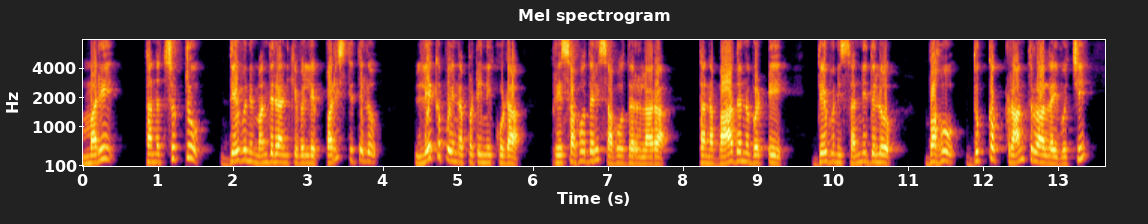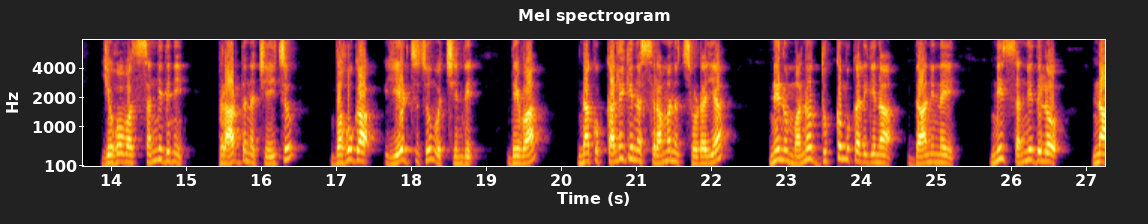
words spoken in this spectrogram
మరి తన చుట్టూ దేవుని మందిరానికి వెళ్ళే పరిస్థితులు లేకపోయినప్పటినీ కూడా ప్రియ సహోదరి సహోదరులారా తన బాధను బట్టి దేవుని సన్నిధిలో బహు దుఃఖ క్రాంతురాలై వచ్చి యహోవ సన్నిధిని ప్రార్థన చేయిచు బహుగా ఏడ్చుచూ వచ్చింది. దేవా నాకు కలిగిన శ్రమను చూడయ్యా నేను మనోదుఃఖము కలిగిన దానినై నీ సన్నిధిలో నా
